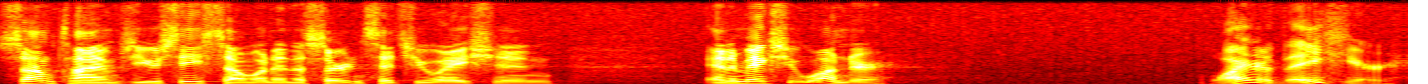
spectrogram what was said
Sometimes you see someone in a certain situation and it makes you wonder why are they here?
